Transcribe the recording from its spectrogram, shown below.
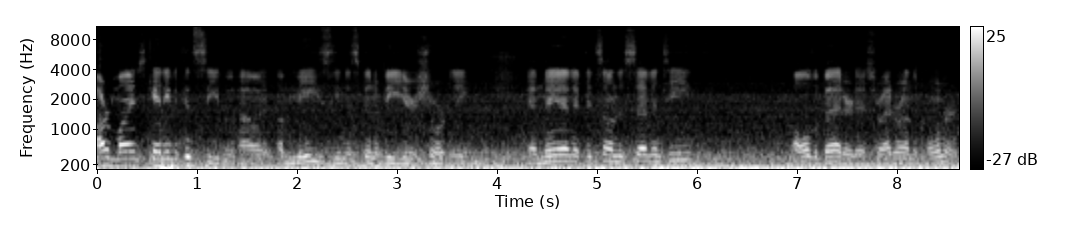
Our minds can't even conceive of how amazing it's going to be here shortly. And man, if it's on the 17th, all the better. That's right around the corner.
